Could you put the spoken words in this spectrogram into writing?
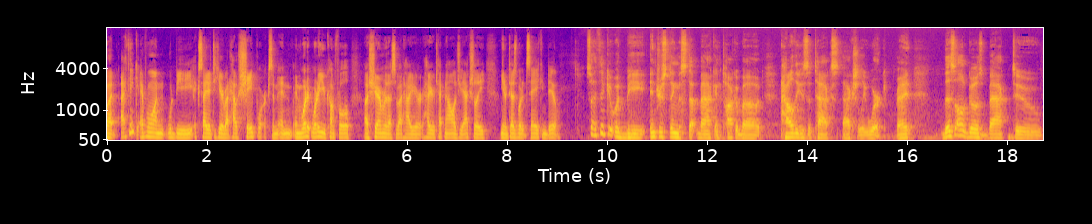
But I think everyone would be excited to hear about how Shape works and, and, and what, what are you comfortable uh, sharing with us about how your, how your technology actually you know, does what it say it can do? So I think it would be interesting to step back and talk about how these attacks actually work, right? This all goes back to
